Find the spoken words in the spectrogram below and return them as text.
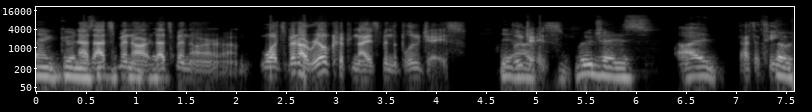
Thank Now goodness. that's been our that's been our um, what's been our real kryptonite has been the Blue Jays. yeah, Blue Jays. Blue Jays. I That's a team. so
